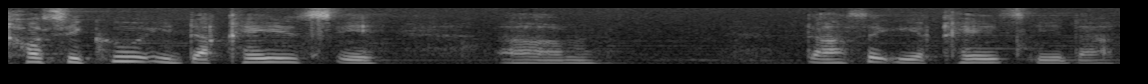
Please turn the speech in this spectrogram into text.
khosiku i da qeis i um dasa i qeis i dat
